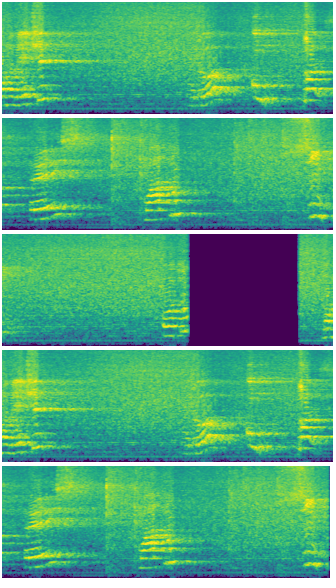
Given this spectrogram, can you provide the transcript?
Novamente. Entrou. Um, dois, três, quatro, cinco. Outro. Novamente. Entrou. Um, dois, três, quatro, cinco.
